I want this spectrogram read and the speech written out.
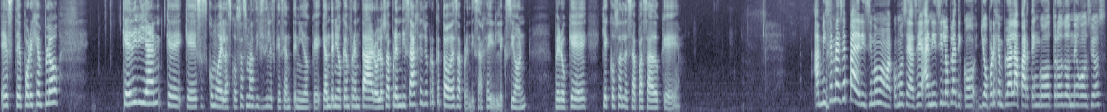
Este, por ejemplo, ¿qué dirían que, que eso es como de las cosas más difíciles que se han tenido que, que han tenido que enfrentar? O los aprendizajes, yo creo que todo es aprendizaje y lección, pero ¿qué, qué cosas les ha pasado que, A mí se me hace padrísimo, mamá, cómo se hace. Ani sí lo platicó. Yo, por ejemplo, a la par tengo otros dos negocios.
